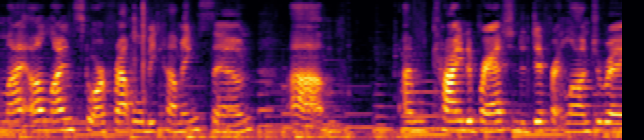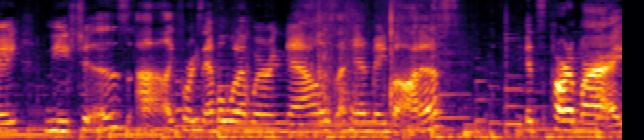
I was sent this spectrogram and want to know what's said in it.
My online storefront will be coming soon. Um, I'm trying to branch into different lingerie niches. Uh, like, for example, what I'm wearing now is a handmade bodice. It's part of my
